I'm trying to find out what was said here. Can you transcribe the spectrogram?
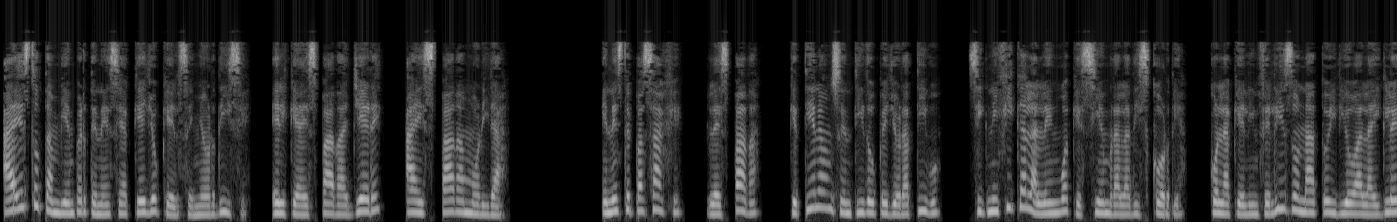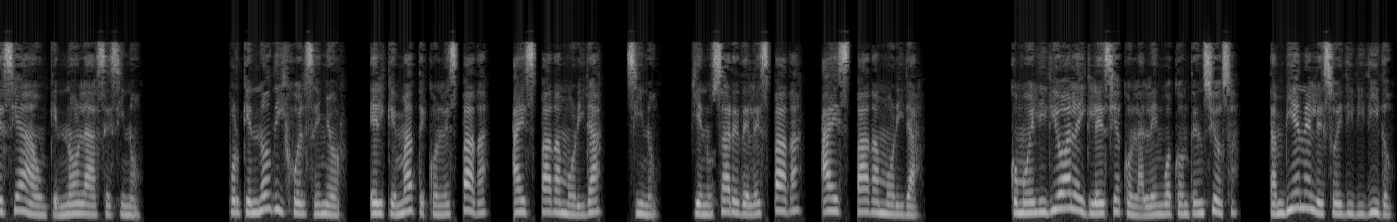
A esto también pertenece aquello que el Señor dice, el que a espada hiere, a espada morirá. En este pasaje, la espada, que tiene un sentido peyorativo, significa la lengua que siembra la discordia, con la que el infeliz Donato hirió a la iglesia aunque no la asesinó. Porque no dijo el Señor, el que mate con la espada, a espada morirá, sino, quien usare de la espada, a espada morirá. Como él hirió a la iglesia con la lengua contenciosa, también él es hoy dividido,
